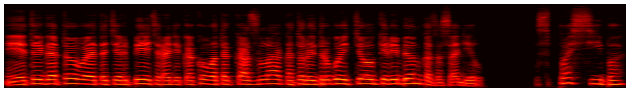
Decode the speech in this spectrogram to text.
И ты готова это терпеть ради какого-то козла, который другой тёлке ребенка засадил? Спасибо.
